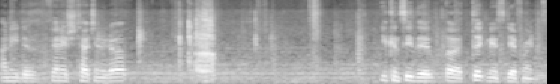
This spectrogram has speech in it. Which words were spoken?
I need to finish touching it up. You can see the uh, thickness difference.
